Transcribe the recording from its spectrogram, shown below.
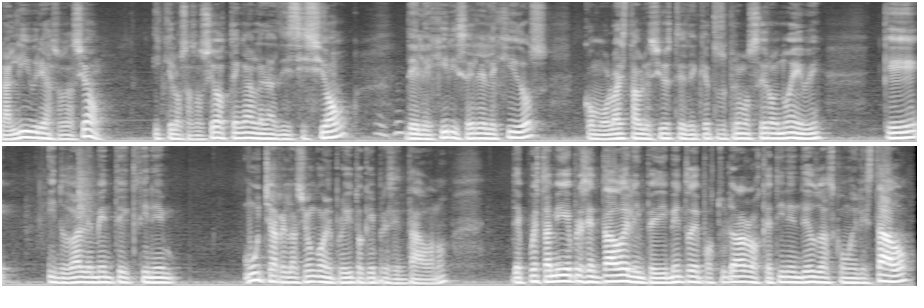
la libre asociación, y que los asociados tengan la decisión de elegir y ser elegidos, como lo ha establecido este decreto supremo 09, que indudablemente tiene mucha relación con el proyecto que he presentado. ¿no? Después también he presentado el impedimento de postular a los que tienen deudas con el Estado,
